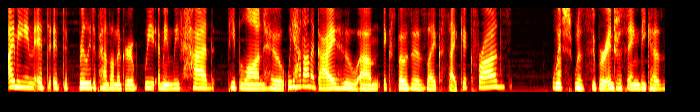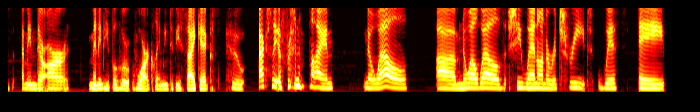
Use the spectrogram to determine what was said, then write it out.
I mean, it it really depends on the group. We, I mean, we've had people on who we had on a guy who um, exposes like psychic frauds, which was super interesting because I mean, there are many people who who are claiming to be psychics. Who actually, a friend of mine, Noelle, um, Noelle Wells, she went on a retreat with a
